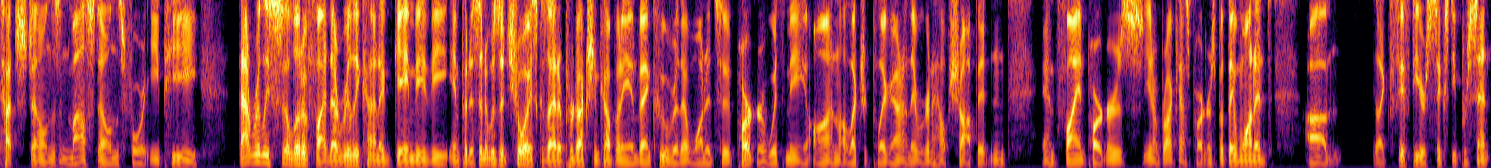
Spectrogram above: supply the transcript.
touchstones and milestones for ep that really solidified that really kind of gave me the impetus and it was a choice because i had a production company in vancouver that wanted to partner with me on electric playground and they were going to help shop it and and find partners you know broadcast partners but they wanted um like 50 or 60 percent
